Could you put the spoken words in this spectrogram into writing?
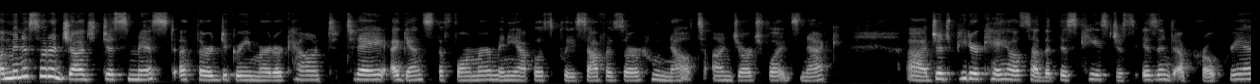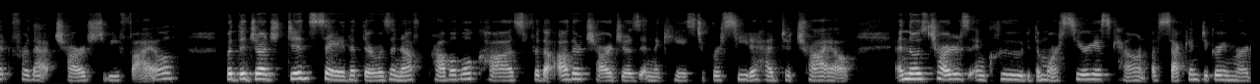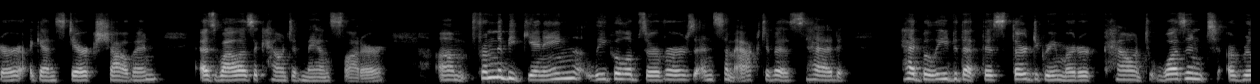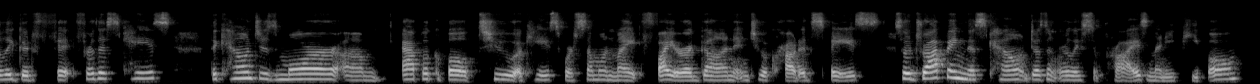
A Minnesota judge dismissed a third degree murder count today against the former Minneapolis police officer who knelt on George Floyd's neck. Uh, judge Peter Cahill said that this case just isn't appropriate for that charge to be filed, but the judge did say that there was enough probable cause for the other charges in the case to proceed ahead to trial. And those charges include the more serious count of second degree murder against Derek Chauvin, as well as a count of manslaughter. Um, from the beginning, legal observers and some activists had had believed that this third degree murder count wasn't a really good fit for this case. The count is more um, applicable to a case where someone might fire a gun into a crowded space. So, dropping this count doesn't really surprise many people.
